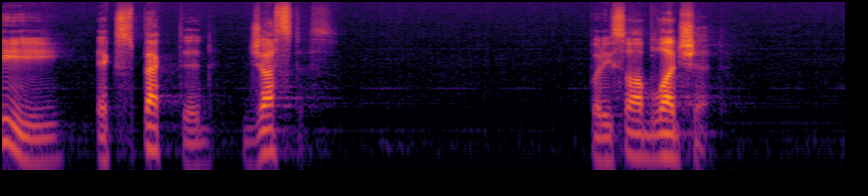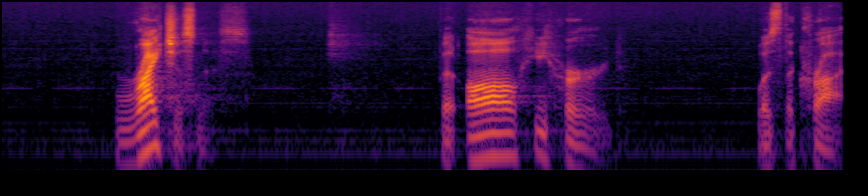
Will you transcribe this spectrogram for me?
He expected justice, but he saw bloodshed, righteousness, but all he heard was the cry.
